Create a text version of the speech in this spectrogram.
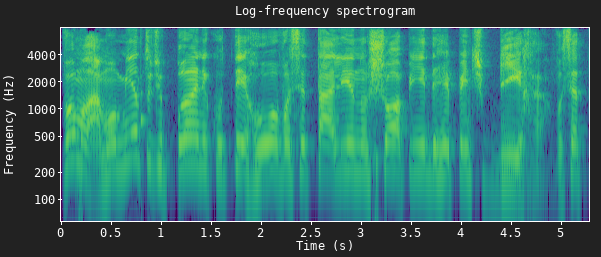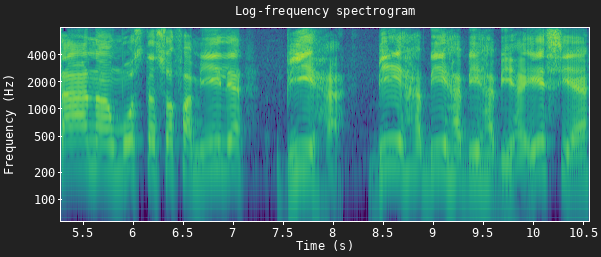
Vamos lá, momento de pânico, terror, você tá ali no shopping e de repente birra. Você tá no almoço da sua família, birra. Birra, birra, birra, birra. Esse é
